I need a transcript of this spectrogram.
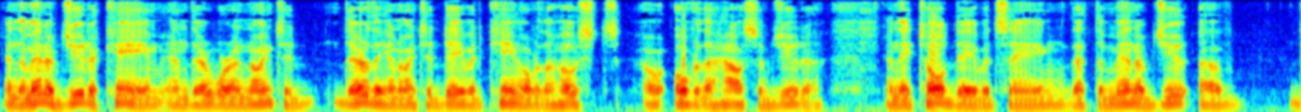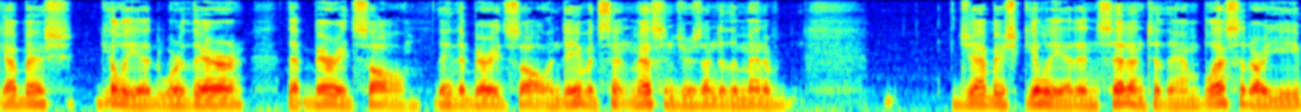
And the men of Judah came, and there were anointed. There they anointed David king over the hosts, over the house of Judah. And they told David, saying that the men of, Ju- of Jabesh Gilead were there that buried Saul, they that buried Saul. And David sent messengers unto the men of Jabesh Gilead, and said unto them, Blessed are ye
